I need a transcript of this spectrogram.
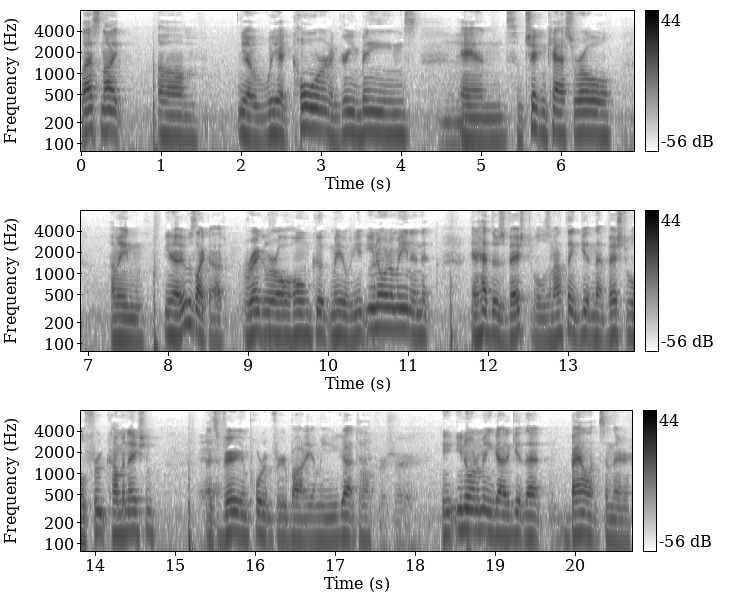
last night, um, you know, we had corn and green beans Mhm. and some chicken casserole. I mean, you know, it was like a regular old home cooked meal. You, you know what I mean? And it it had those vegetables, and I think getting that vegetable fruit combination that's very important for your body. I mean, you got to, Oh, for sure. you, you know what I mean? You got to get that balance in there.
